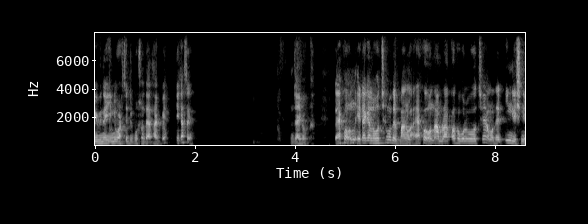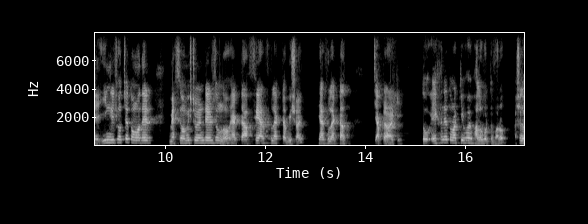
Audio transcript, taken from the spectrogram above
বিভিন্ন ইউনিভার্সিটির প্রশ্ন দেওয়া থাকবে, ঠিক আছে? যাই হোক, তো এখন এটা গেল হচ্ছে আমাদের বাংলা। এখন আমরা কথা বলব হচ্ছে আমাদের ইংলিশ নিয়ে। ইংলিশ হচ্ছে তোমাদের ম্যাক্সিমাম স্টুডেন্টের জন্য একটা ফেয়ারফুল একটা বিষয় ফেয়ারফুল একটা চ্যাপ্টার আর কি। তো এখানে তোমরা কীভাবে ভালো করতে পারো? আসলে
